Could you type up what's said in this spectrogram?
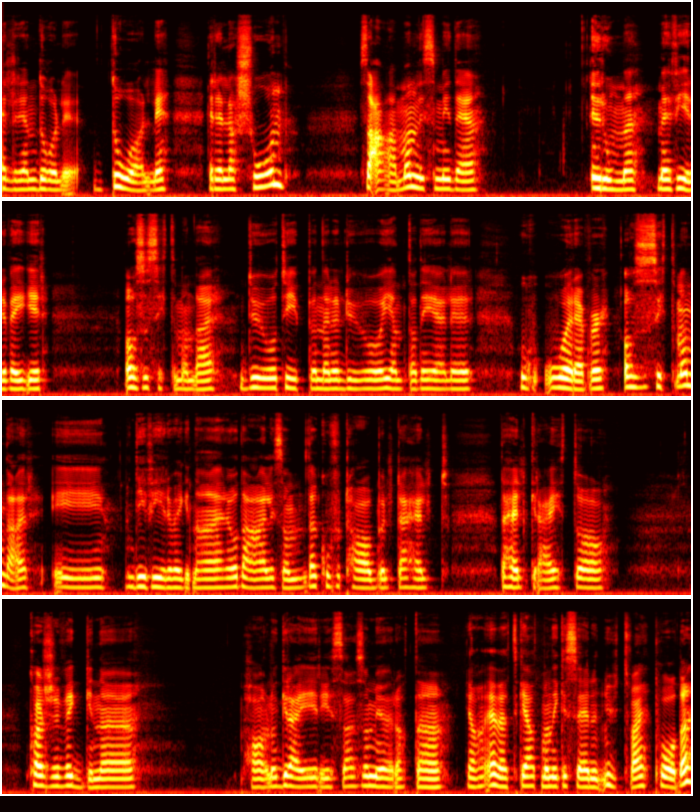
eller en dårlig, dårlig relasjon, så er man liksom i det rommet med fire vegger, og så sitter man der, du og typen, eller du og jenta di, eller whatever. Og så sitter man der i de fire veggene her, og det er liksom Det er komfortabelt, det er helt, det er helt greit, og kanskje veggene har noe greier i seg som gjør at eh, Ja, jeg vet ikke, at man ikke ser en utvei på det.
